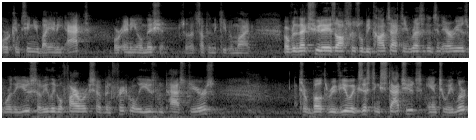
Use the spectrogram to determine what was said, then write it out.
or continue by any act or any omission. So that's something to keep in mind. Over the next few days, officers will be contacting residents in areas where the use of illegal fireworks have been frequently used in past years to both review existing statutes and to alert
